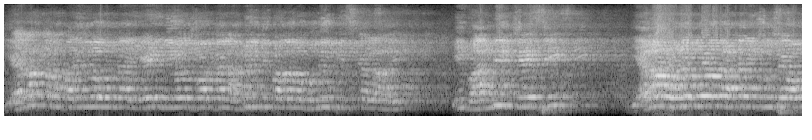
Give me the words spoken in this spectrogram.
ఎలా మన పరిధిలో ఉన్న ఏడు నియోజకవర్గాల అభివృద్ధి పనులను ముందుకు తీసుకెళ్ళాలి. ఇవన్నీ చేసి ఎలా ఉండకూడదు అతన్ని చూసాం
